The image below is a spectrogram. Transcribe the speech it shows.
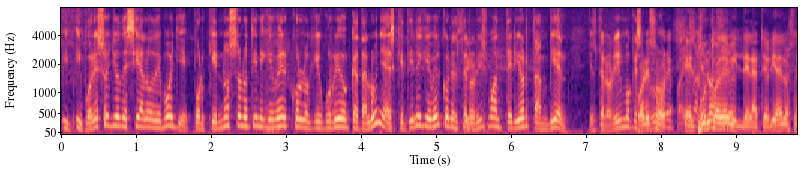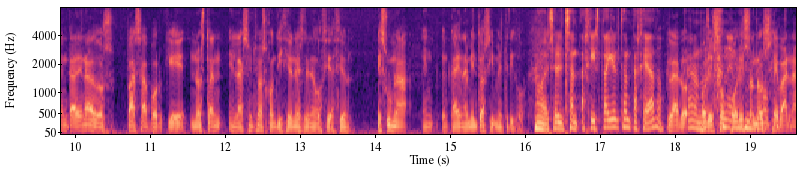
y, y por eso yo decía lo de Boye, porque no solo tiene que ver con lo que ha ocurrido en Cataluña, es que tiene que ver con el Sí. terrorismo anterior también. El terrorismo que Por se eso el país. el punto débil de la teoría de los encadenados pasa porque no están en las mismas condiciones de negociación. Es un encadenamiento asimétrico. No, es el chantajista y el chantajeado. Claro, no por eso, por eso no se van a-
